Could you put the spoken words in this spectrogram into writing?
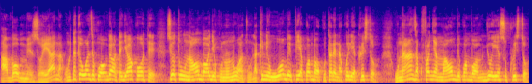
ambao mmezoeana unatakiwa uanze kuwaombea wateja wako wote. Sio tu unaomba waje kununua tu lakini uombe pia kwamba wakutane na kweli ya kristo. Unaanza kufanya maombi kwamba wamjue yesu kristo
